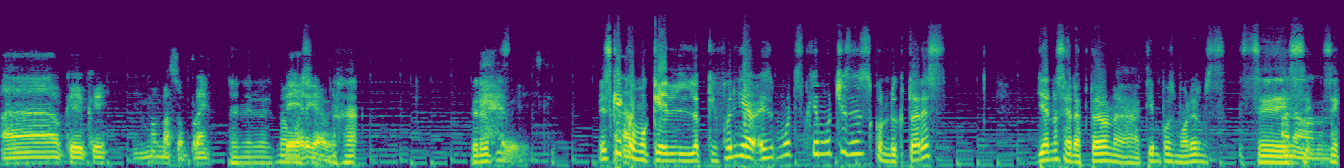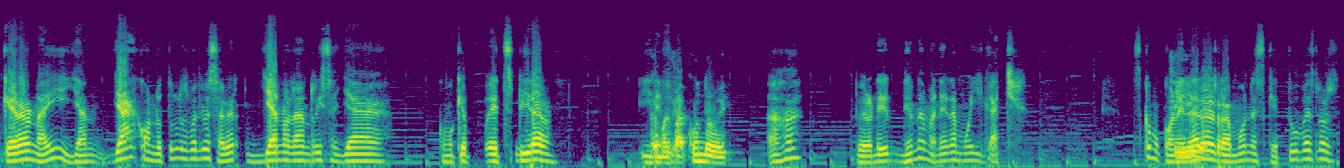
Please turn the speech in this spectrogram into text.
Ah, ok, ok. En Amazon Prime. En el Amazon. Verga, güey. Ajá. Pero Ay, pues, es que- es que Ah. como que lo que fue el Diablito, es, muchos- que muchos de esos conductores ya no se adaptaron a tiempos modernos. Se, Ah, no, se, no, no. se quedaron ahí y ya, ya cuando tú los vuelves a ver, ya no dan risa, ya como que expiraron. Y como el Facundo, güey. Ajá. Pero de, de una manera muy gacha. Es como con Sí, el güey. al Ramón, es que tú ves los.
